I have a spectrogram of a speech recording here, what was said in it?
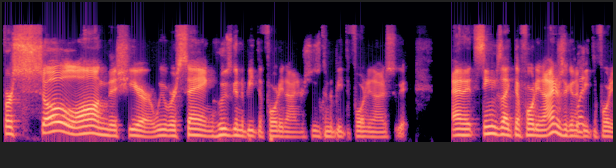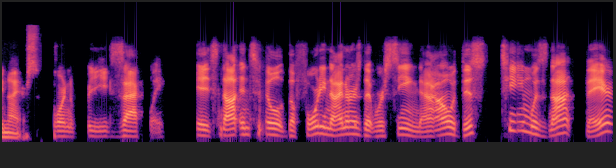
for so long this year, we were saying who's going to beat the 49ers, who's going to beat the 49ers. And it seems like the 49ers are going to beat the 49ers. Exactly. It's not until the 49ers that we're seeing now. This team was not there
